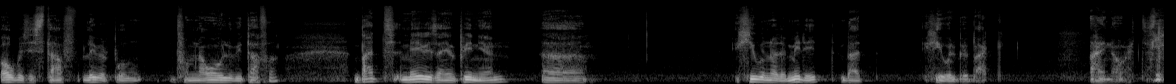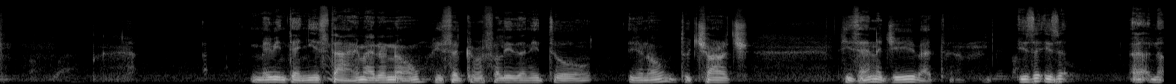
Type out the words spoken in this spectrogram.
always a tough. Liverpool from now on will be tougher. But maybe it's an opinion. Uh, he will not admit it, but he will be back. I know it. maybe in 10 years' time, I don't know. He said carefully they need to, you know, to charge his energy, but uh, is a, is uh, no,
